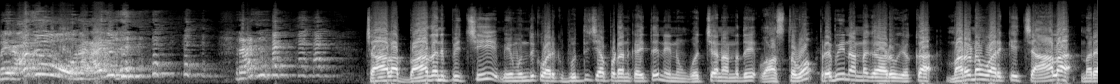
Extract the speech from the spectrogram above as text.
మై రాజు నా రాజు రాజు చాలా బాధ అనిపించి మీ ముందుకు వారికి బుద్ధి చెప్పడానికి అయితే నేను వచ్చానన్నదే వాస్తవం. ప్రవీణ్ అన్న గారు యొక్క మరణం వారికి చాలా మరి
